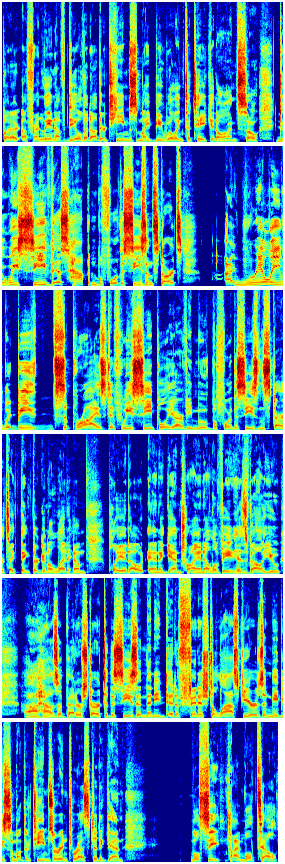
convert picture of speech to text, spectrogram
but a, a friendly enough deal that other teams might be willing to take it on. So, do we see this happen before the season starts? I really would be surprised if we see Puljujarvi move before the season starts. I think they're going to let him play it out and again try and elevate his value. Uh, has a better start to the season than he did a finish to last year's, and maybe some other teams are interested again. We'll see. Time will tell.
